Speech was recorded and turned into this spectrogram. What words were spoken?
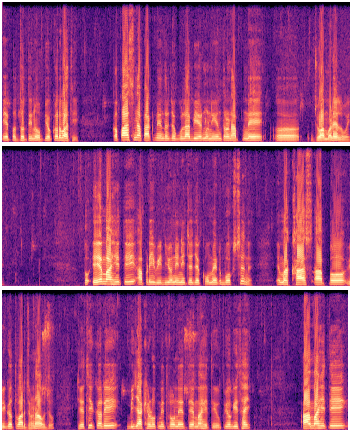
એ પદ્ધતિનો ઉપયોગ કરવાથી કપાસના પાકની અંદર જો ગુલાબી ઈયળનું નિયંત્રણ આપને જોવા મળેલું હોય. તો એ માહિતી આપણી વિડીયોની નીચે જે કોમેન્ટ બોક્સ છે ને એમાં ખાસ આપ વિગતવાર જણાવજો. જેથી કરી બીજા ખેડૂત મિત્રોને તે માહિતી ઉપયોગી થાય. આ માહિતી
